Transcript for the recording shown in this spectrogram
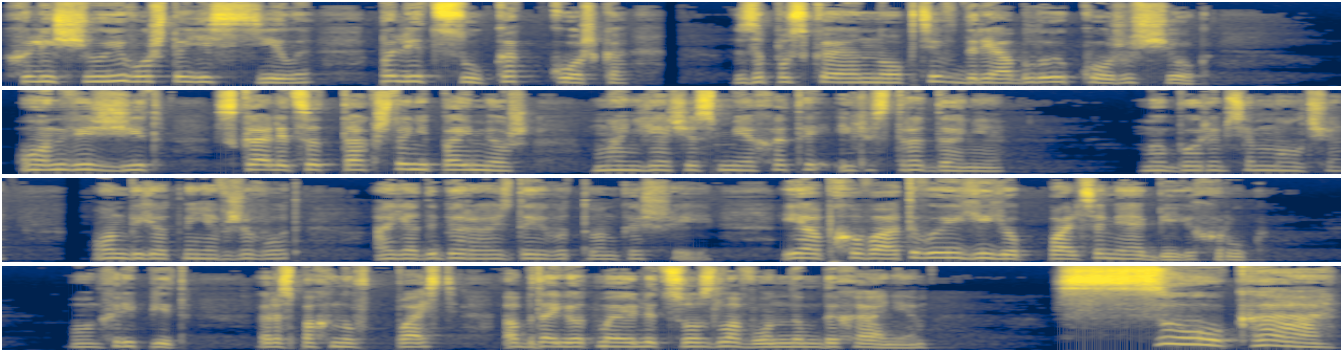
Хлещу его, что есть силы, по лицу, как кошка, запускаю ногти в дряблую кожу щек. Он визжит, скалится так, что не поймешь, маньячий смех это или страдание. Мы боремся молча. Он бьет меня в живот — а я добираюсь до его тонкой шеи и обхватываю ее пальцами обеих рук. Он хрипит, распахнув пасть, обдает мое лицо зловонным дыханием. «Сука!»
